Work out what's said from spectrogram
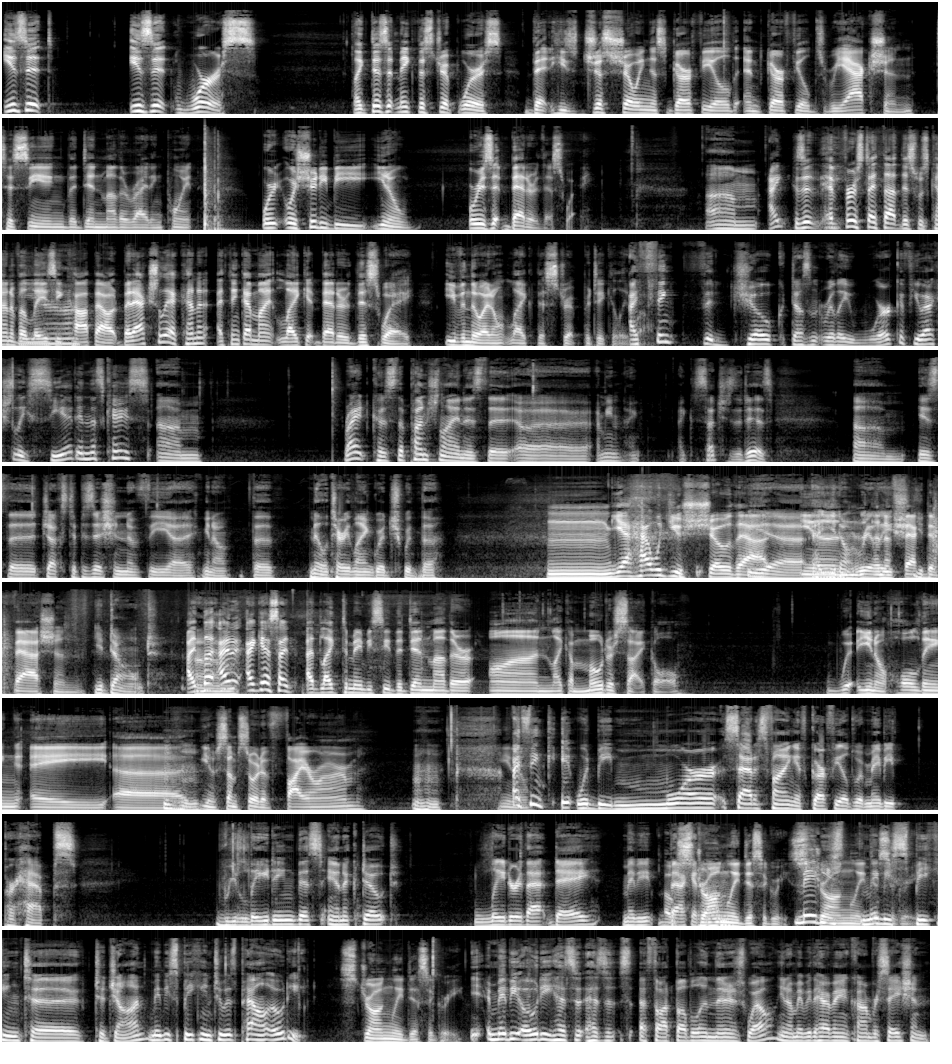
is it is it worse like does it make the strip worse that he's just showing us garfield and garfield's reaction to seeing the den mother riding point or or should he be you know or is it better this way Um I because at first i thought this was kind of a lazy cop out but actually i kind of i think i might like it better this way even though i don't like this strip particularly I think the joke doesn't really work if you actually see it in this case. Um, right? Because the punchline is the, uh, I mean, I, I, such as it is, um, is the juxtaposition of the, uh, you know, the military language with the. Mm, yeah, how would you show that? Yeah, in you don't really an sh- you- effective fashion. You don't. I'd, li- Um, I, I guess I'd, I'd like to maybe see the den mother on like a motorcycle, you know, holding a uh, you know some sort of firearm. Mm-hmm. You know, I think it would be more satisfying if Garfield were maybe perhaps relating this anecdote later that day, maybe oh, back at strongly home. disagree. Maybe, strongly maybe disagree. speaking to to John, maybe speaking to his pal Odie. strongly disagree. Maybe Odie has has a, a thought bubble in there as well. You know, maybe they're having a conversation.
